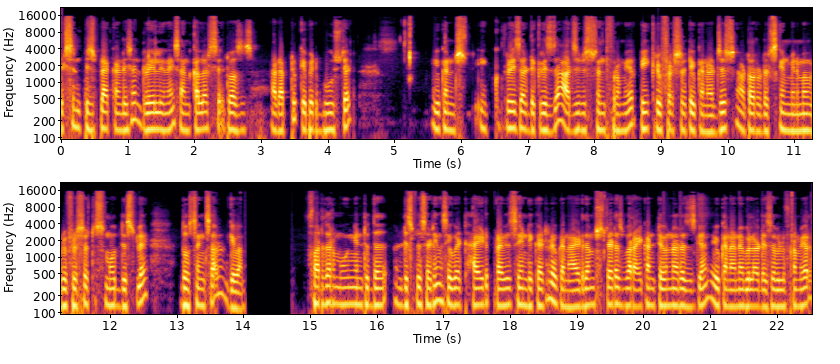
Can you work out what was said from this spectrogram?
it's in pitch black condition really nice and colors it was adaptive keep it boosted. You can increase or decrease the RGB strength from here. Peak refresh rate you can adjust. Auto rotate skin minimum refresh rate to smooth display. Those things are given. Further moving into the display settings you get hide privacy indicator. You can hide them. Status bar icon tuner is again you can enable or disable from here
